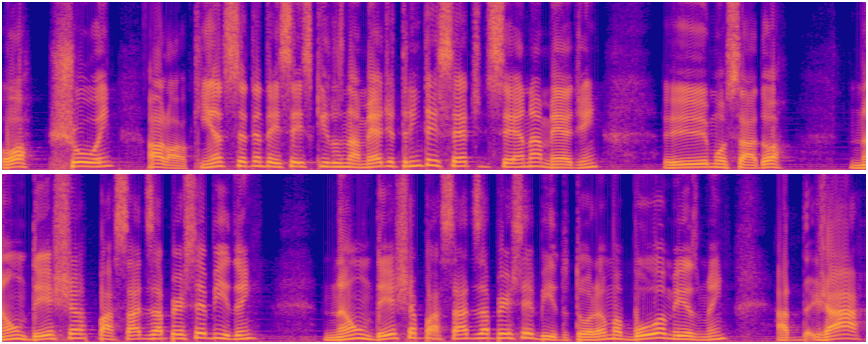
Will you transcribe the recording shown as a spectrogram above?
Ó, show, hein? Olha lá, ó, 576 quilos na média, 37 de CE na média, hein? E, moçada, ó, não deixa passar desapercebido, hein? Não deixa passar desapercebido. Torama boa mesmo, hein? Já,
